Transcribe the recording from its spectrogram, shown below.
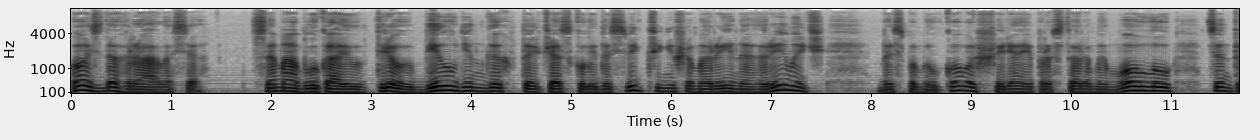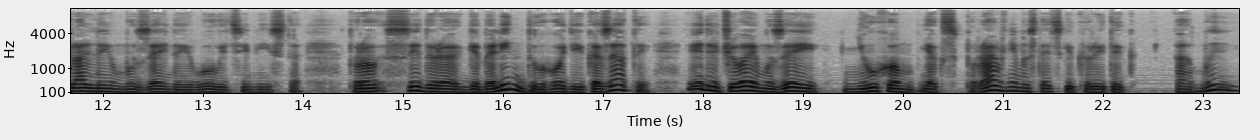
Ось догралася. Сама блукаю в трьох білдінгах в той час, коли досвідченіша Марина Гримич безпомилково ширяє просторами моллу центральної музейної вулиці міста. Про Сидора Гебелінду годі казати, він відчуває музей нюхом як справжній мистецький критик. А ми.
